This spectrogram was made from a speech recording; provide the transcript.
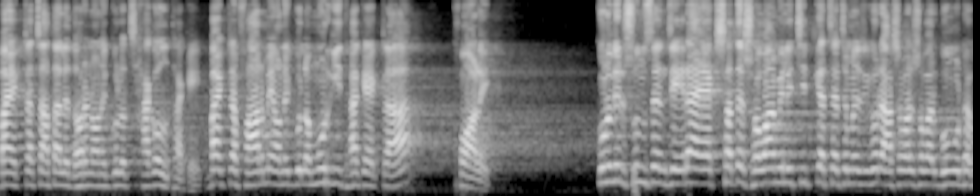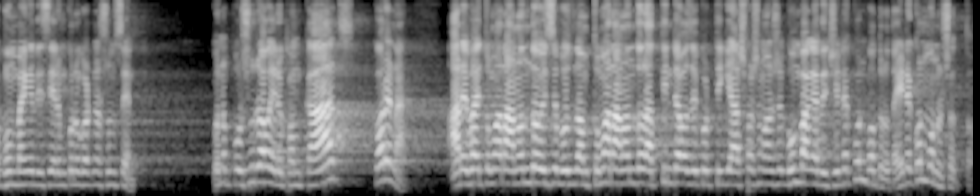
বা একটা চাতালে ধরেন অনেকগুলো ছাগল থাকে, বা একটা ফার্মে অনেকগুলো মুরগি থাকে একটা খোয়াড়ে কোনোদিন শুনছেন যে এরা একসাথে সবাই মিলে চিৎকার চেঁচামেচি করে আশেপাশে সবার ঘুম উঠা ঘুম ভেঙে দিছে, এরকম কোনো ঘটনা শুনছেন? কোনো পশুরাও এরকম কাজ করে না। আরে ভাই, তোমার আনন্দ হয়েছে, বুঝলাম। তোমার আনন্দ রাত তিনটা বাজে করতে গিয়ে আশপাশে মানুষের ঘুম ভাঙা দিচ্ছে। এটা কোন ভদ্রতা? এটা কোন মনুষ্যত্ব?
